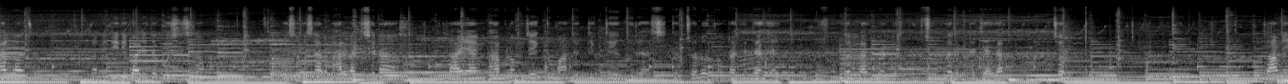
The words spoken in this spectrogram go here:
ভালো আছে। আমি দিদি বাড়িতে বসেছিলাম। তো বসে বসে আর ভালো লাগছে না। তাই আমি ভাবলাম যে একটু বাঁধের দিক থেকে ঘুরে আসি। তো চলো তোমরাকে দেখাই। খুব সুন্দর লাগবে খুব সুন্দর একটা জায়গা। চলো। তো আমি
